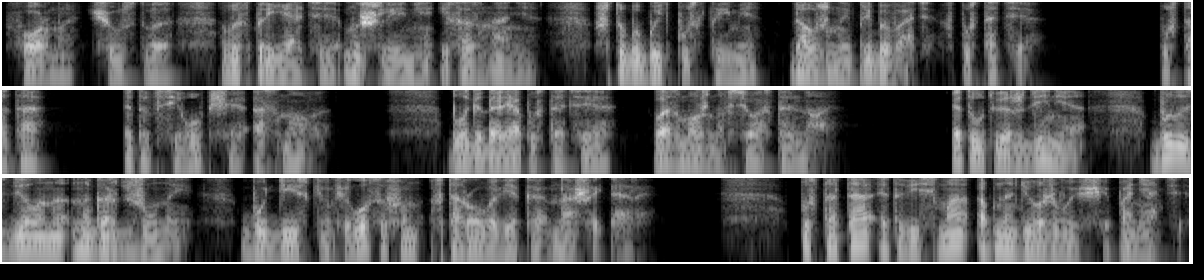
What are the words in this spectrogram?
Формы, чувства, восприятие, мышление и сознание, чтобы быть пустыми, должны пребывать в пустоте. Пустота — это всеобщая основа. Благодаря пустоте возможно все остальное. Это утверждение было сделано Нагарджуной, буддийским философом II века нашей эры. Пустота — это весьма обнадеживающее понятие.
